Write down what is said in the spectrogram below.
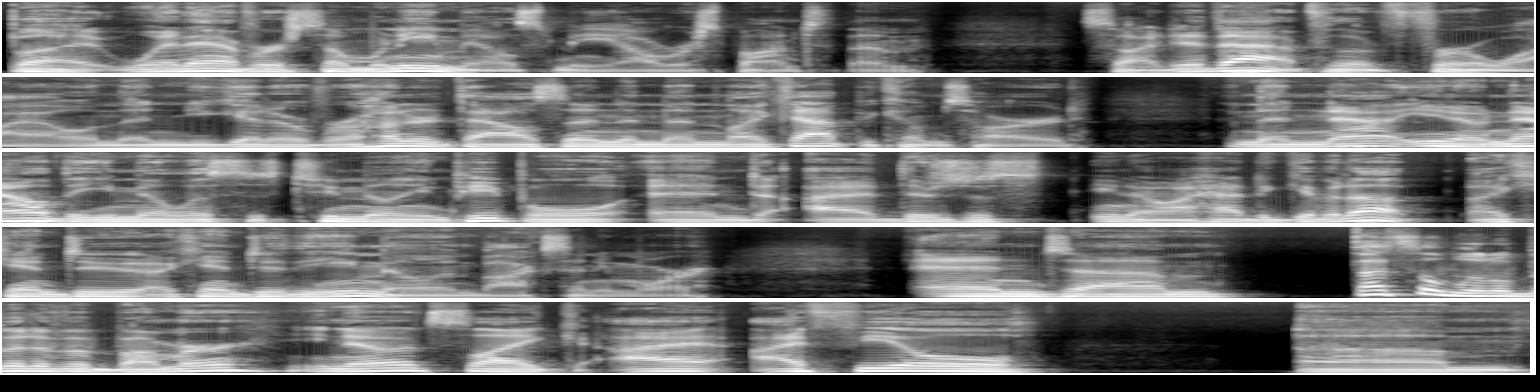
but whenever someone emails me, I'll respond to them. So I did that for for a while, and then you get over a hundred thousand, and then like that becomes hard. And then now, you know, now the email list is two million people, and I, there's just, you know, I had to give it up. I can't do, I can't do the email inbox anymore, and um, that's a little bit of a bummer. You know, it's like I, I feel, um,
